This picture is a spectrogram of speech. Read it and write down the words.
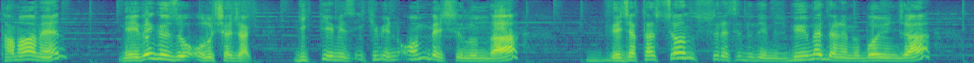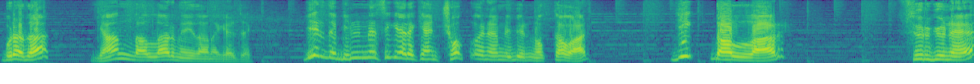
tamamen meyve gözü oluşacak. Diktiğimiz 2015 yılında vejetasyon süresi dediğimiz büyüme dönemi boyunca burada yan dallar meydana gelecek. Bir de bilinmesi gereken çok önemli bir nokta var. Dik dallar sürgüne,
